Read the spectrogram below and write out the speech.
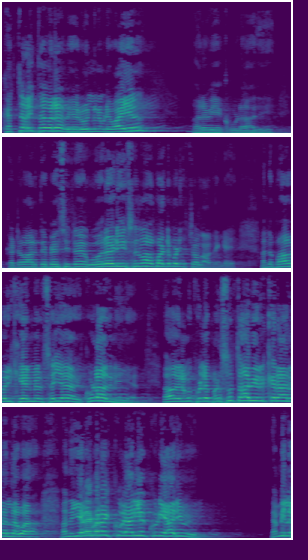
கத்தரை தவிர வேறொன்று நம்முடைய வாயில் வரவே கூடாது. கட்ட வார்த்தை பேசிட்டு ஒரு அடி சினிமா பாட்டு படிச்சு சொல்லாதுங்க. அந்த பாவரிக்கை மேல் செய்ய கூடாது நீங்க. அதாவது நமக்குள்ளே பரிசுத்தாவி இருக்கிறார் அல்லவா? அந்த இறைவனை அறியக்கூடிய அறிவு நம்மள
